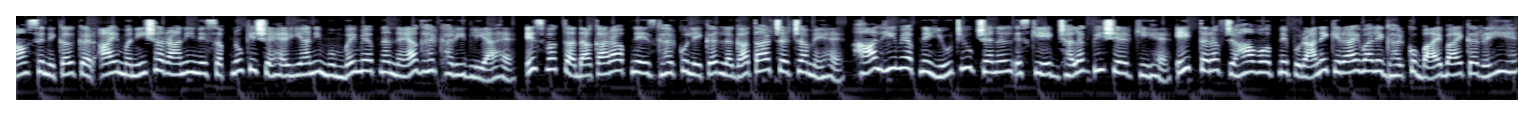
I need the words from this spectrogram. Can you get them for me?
गाँव ऐसी निकल कर आई मनीषा रानी ने सपनों के शहर यानी मुंबई में अपना नया घर खरीद लिया है। इस वक्त अदाकारा अपने इस घर को लेकर लगातार चर्चा में है। हाल ही में अपने यूट्यूब चैनल इसकी एक झलक भी शेयर की है। एक तरफ़ जहाँ वो अपने पुराने किराए वाले घर को बाय बाय कर रही है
